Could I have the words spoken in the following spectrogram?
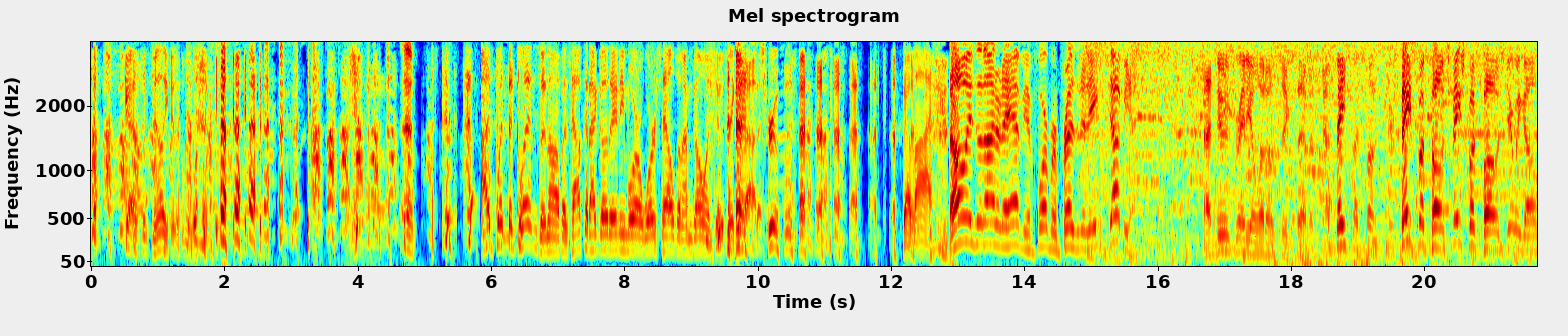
Got a million of them. I put the Clintons in office. How could I go to any more worse hell than I'm going to? Think about That's it. true. Goodbye. Always an honor to have you, former President H.W. Uh, News Radio 1067. Got a Facebook post here. Facebook post, Facebook post. Here we go.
